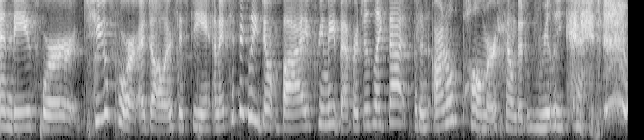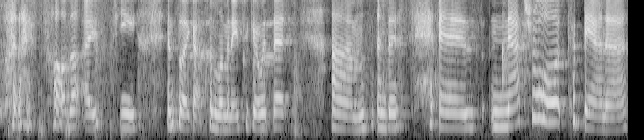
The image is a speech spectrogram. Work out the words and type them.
and these were two for $1.50 and I typically don't buy pre-made beverages like that, but an Arnold Palmer sounded really good when I saw the iced tea and so I got some lemonade to go with it. Um, and this is Natural Cabana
